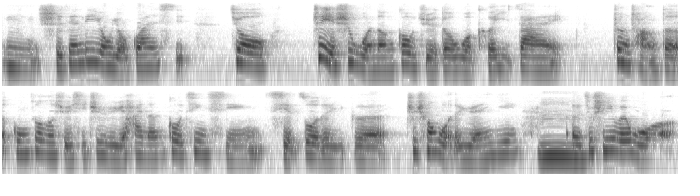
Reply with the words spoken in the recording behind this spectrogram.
嗯，时间利用有关系，就这也是我能够觉得我可以在正常的工作和学习之余，还能够进行写作的一个支撑我的原因。嗯，呃，就是因为我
